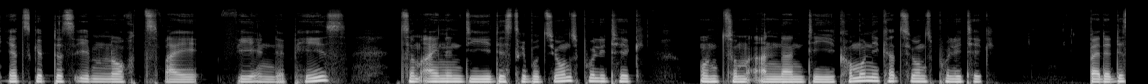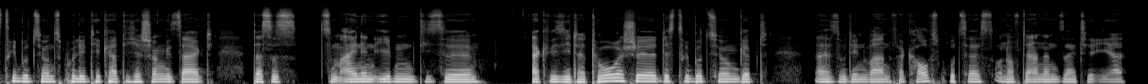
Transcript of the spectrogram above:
Jetzt gibt es eben noch zwei fehlende Ps. Zum einen die Distributionspolitik und zum anderen die Kommunikationspolitik. Bei der Distributionspolitik hatte ich ja schon gesagt, dass es zum einen eben diese akquisitatorische Distribution gibt, also den Warenverkaufsprozess und auf der anderen Seite eher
